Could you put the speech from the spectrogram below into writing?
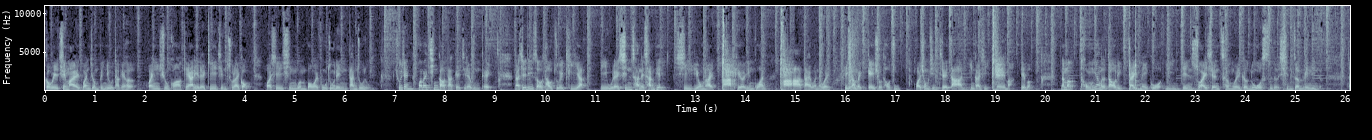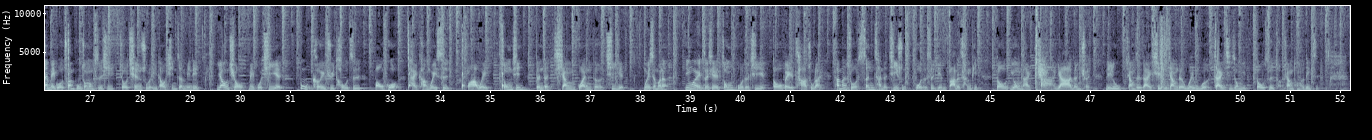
各位亲爱的观众朋友，大家好，欢迎收看今日的基金出来讲，我是新闻部的副主任陈祖如。首先，我要请教大家一个问题：那些你所投资的企业，伊有咧生产的产品是用来压迫人员、打压台湾的话，你敢会继续投资？我相信这个答案应该是没嘛，对不？那么，同样的道理，在美国已经率先成为一个落实的行政命令的。在美国，川普总统时期就签署了一道行政命令，要求美国企业不可以去投资包括海康威视、华为、中兴等等相关的企业。为什么呢？因为这些中国的企业都被查出来，他们所生产的技术或者是研发的产品都用来打压人权，例如像是在新疆的维吾尔在集中营都是相同的例子。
